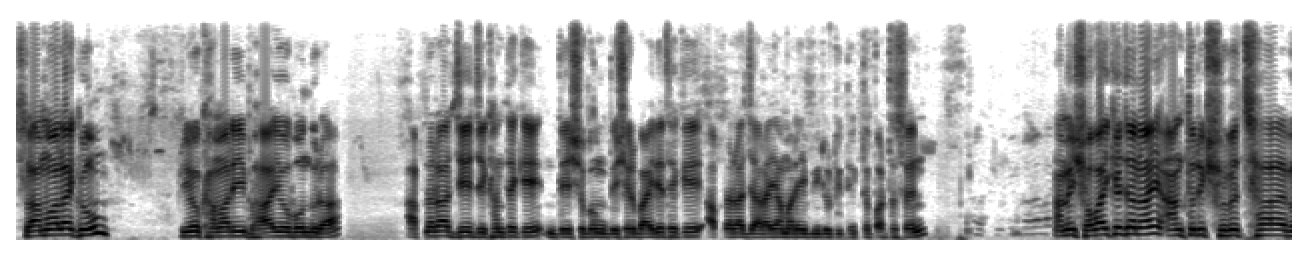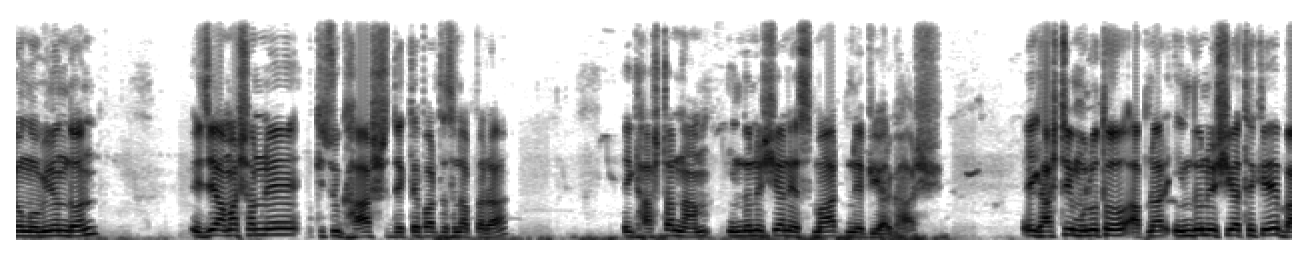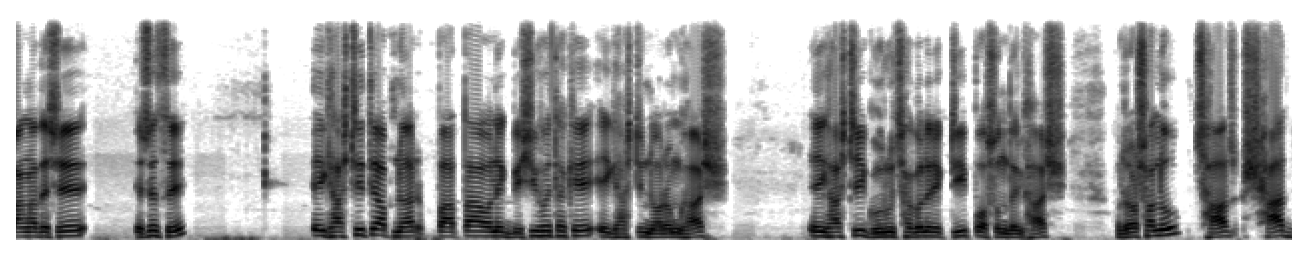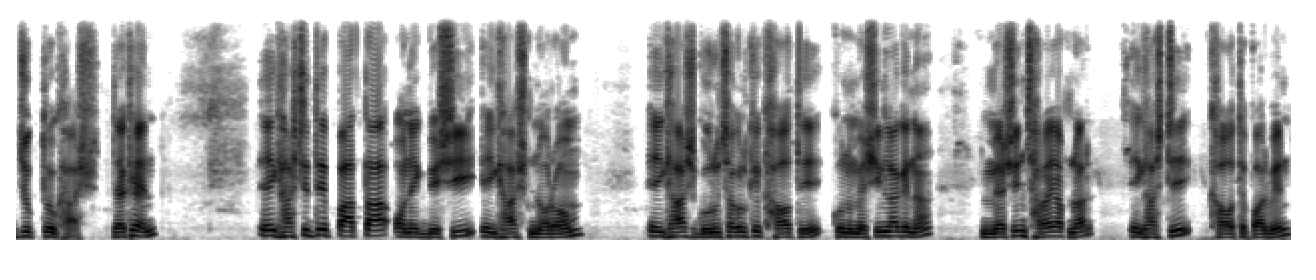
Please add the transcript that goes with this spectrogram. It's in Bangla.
সালামু আলাইকুম, প্রিয় খামারি ভাই ও বন্ধুরা। আপনারা যে যেখান থেকে দেশ এবং দেশের বাইরে থেকে আপনারা যারাই আমার এই ভিডিওটি দেখতে পারতেছেন, আমি সবাইকে জানাই আন্তরিক শুভেচ্ছা এবং অভিনন্দন। এই যে আমার সামনে কিছু ঘাস দেখতে পারতেছেন আপনারা। এই ঘাসটার নাম ইন্দোনেশিয়ান স্মার্ট নেপিয়ার ঘাস। এই ঘাসটি মূলত আপনার ইন্দোনেশিয়া থেকে বাংলাদেশে এসেছে। এই ঘাসটিতে আপনার পাতা অনেক বেশি হয়ে থাকে। এই ঘাসটি নরম ঘাস। এই ঘাসটি গরু ছাগলের একটি পছন্দের ঘাস। রসালো ছাদ স্বাদযুক্ত ঘাস। দেখেন, এই ঘাসটিতে পাতা অনেক বেশি, এই ঘাস নরম। এই ঘাস গরু ছাগলকে খাওয়াতে কোনো মেশিন লাগে না। মেশিন ছাড়াই আপনার এই ঘাসটি খাওয়াতে পারবেন।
